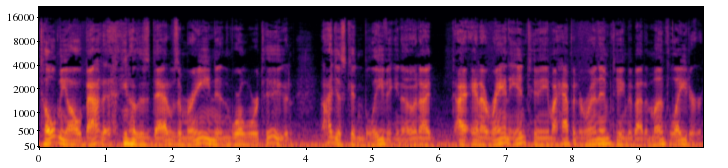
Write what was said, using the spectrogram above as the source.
told me all about it. You know, his dad was a Marine in World War II, and I just couldn't believe it, you know, and I, I and I ran into him. I happened to run into him about a month later,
